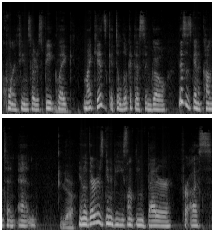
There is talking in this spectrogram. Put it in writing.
quarantine so to speak, like my kids get to look at this and go, this is going to come to an end yeah. you know there is going to be something better for us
